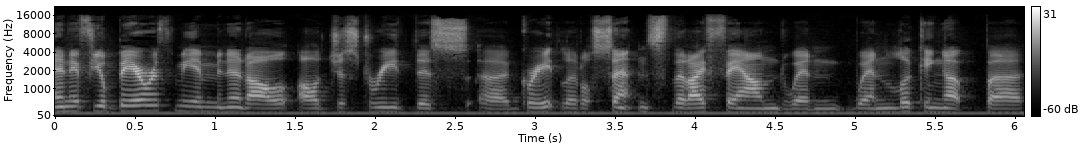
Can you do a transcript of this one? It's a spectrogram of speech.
And if you'll bear with me a minute, I'll I'll just read this uh, great little sentence that I found when when looking up. Uh,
